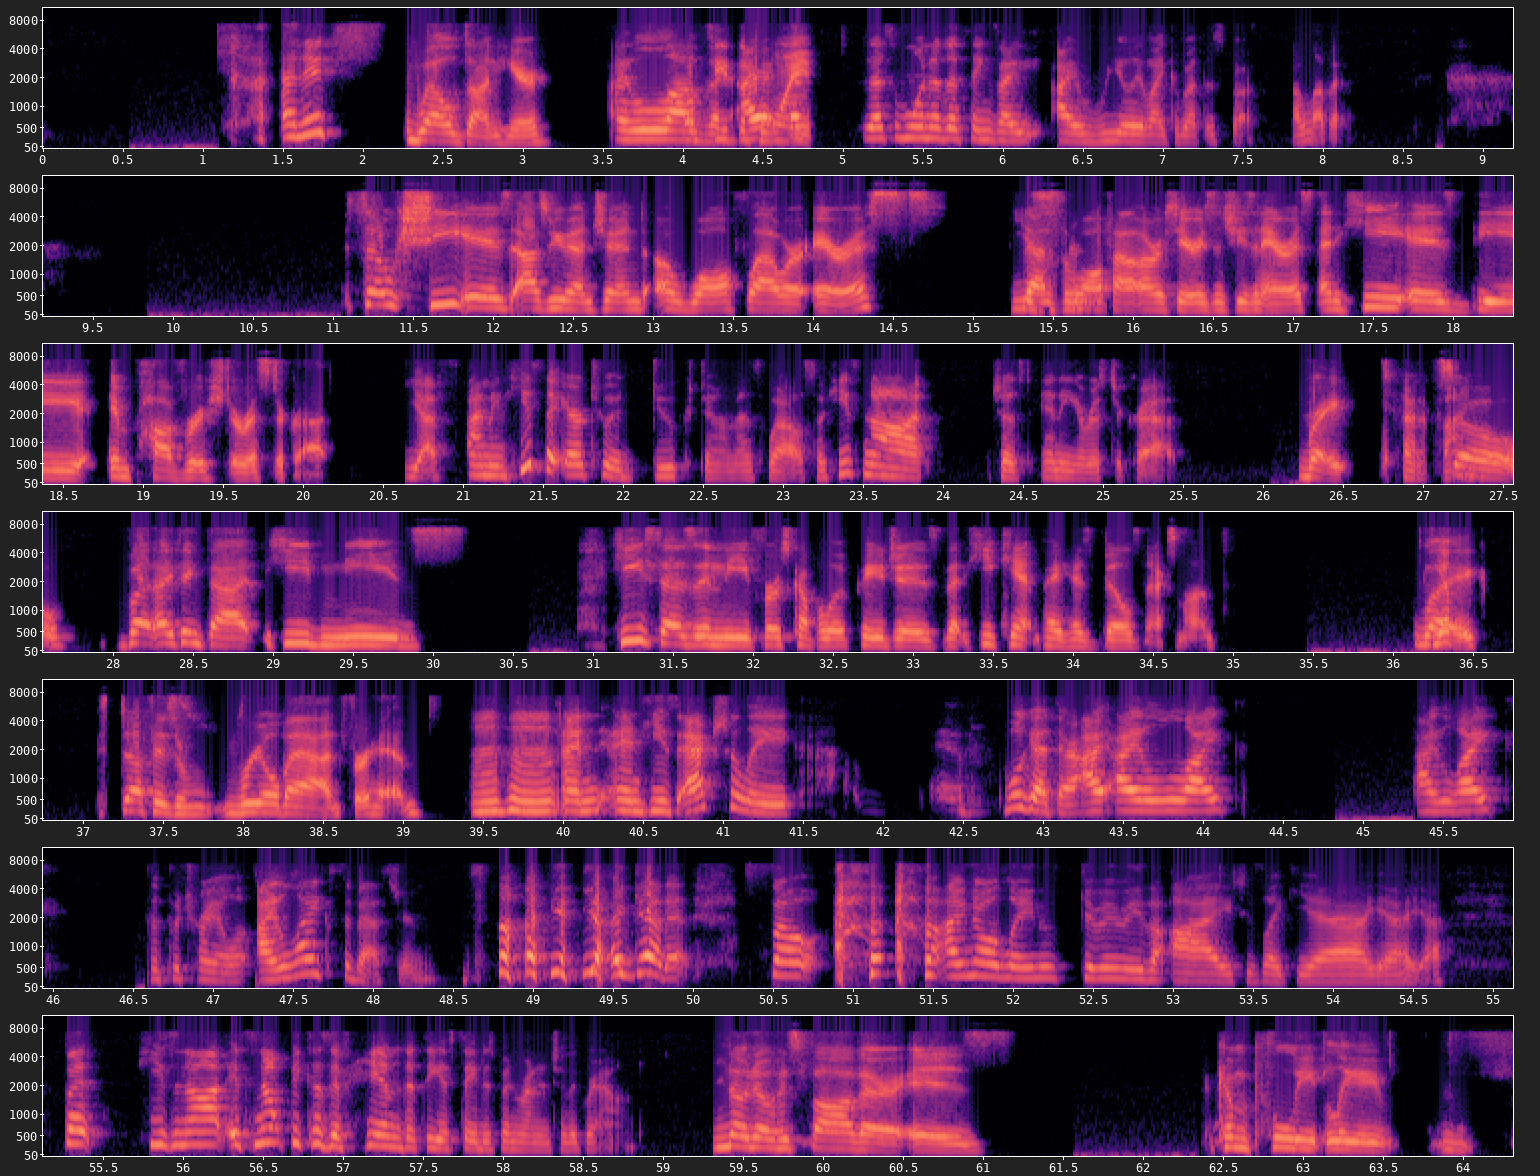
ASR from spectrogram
And it's well done here. I love I'll it. the I, point. That's, that's one of the things I, I really like about this book. I love it. So she is, as we mentioned, a wallflower heiress. Yes, this is the wallflower series, and she's an heiress, and he is the impoverished aristocrat. Yes, I mean he's the heir to a dukedom as well, so he's not just any aristocrat. Right. kind of fun. So, but I think that he needs, he says in the first couple of pages that he can't pay his bills next month. Like, yep. stuff is real bad for him. Mm-hmm. And and he's actually, we'll get there. I I like, I like the portrayal. I like Sebastian. yeah, I get it. So I know Elaine is giving me the eye. She's like, yeah, yeah, yeah. But he's not it's not because of him that the estate has been run into the ground No, no, his father is completely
